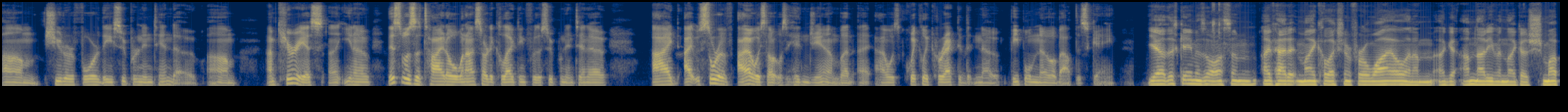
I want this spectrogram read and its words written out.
um, shooter for the Super Nintendo. Um, I'm curious, uh, you know, this was a title when I started collecting for the Super Nintendo. I I was sort of I always thought it was a hidden gem, but I, I was quickly corrected that no, people know about this game. Yeah, this game is awesome. I've had it in my collection for a while, and I'm I'm not even like a shmup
